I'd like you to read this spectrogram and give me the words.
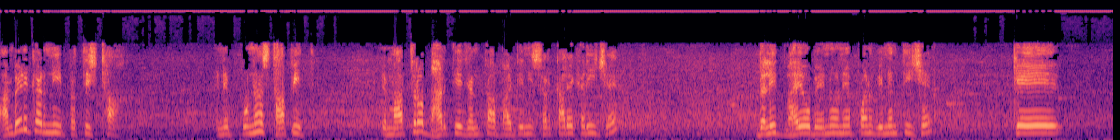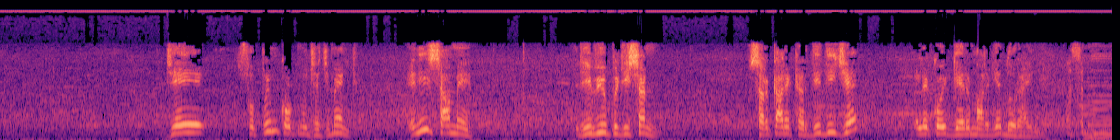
આંબેડકરની પ્રતિષ્ઠા એને પુનઃસ્થાપિત એ માત્ર ભારતીય જનતા પાર્ટીની સરકારે કરી છે. દલિત ભાઈઓ બહેનોને પણ વિનંતી છે કે જે સુપ્રીમ કોર્ટનું જજમેન્ટ એની સામે રિવ્યુ પિટિશન સરકારે કરી દીધી છે, એટલે કોઈ ગેરમાર્ગે દોરાય નહીં.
